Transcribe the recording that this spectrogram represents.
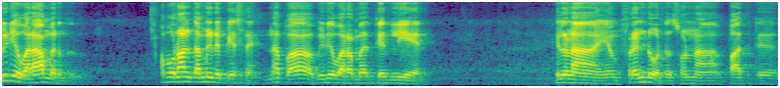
வீடியோ வராமல் இருந்தது. அப்போ ஒரு நாள் தம்பிகிட்ட பேசினேன் என்னப்பா வீடியோ வர மாதிரி தெரியலையே. இல்லை நான் என் ஃப்ரெண்டு ஒருத்தன் சொன்னான் பார்த்துட்டு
